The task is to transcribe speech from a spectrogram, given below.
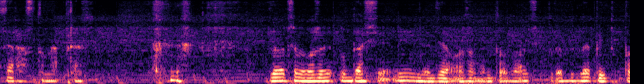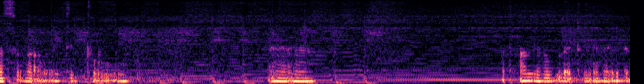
Zaraz to naprawię. Zobaczymy, może uda się inne działa zamontować, które by lepiej tu pasowały, typu... E, Batmany w ogóle tu nie wejdą.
